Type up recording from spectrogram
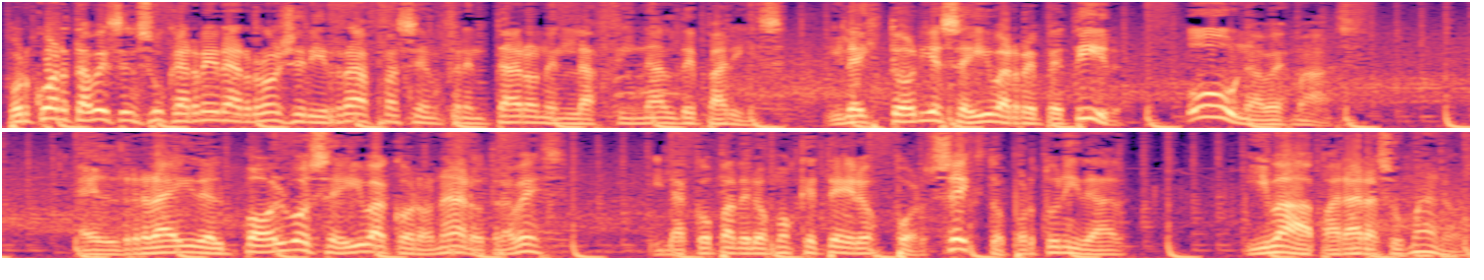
Por cuarta vez en su carrera, Roger y Rafa se enfrentaron en la final de París y la historia se iba a repetir una vez más. El rey del polvo se iba a coronar otra vez y la Copa de los Mosqueteros, por sexta oportunidad, iba a parar a sus manos.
